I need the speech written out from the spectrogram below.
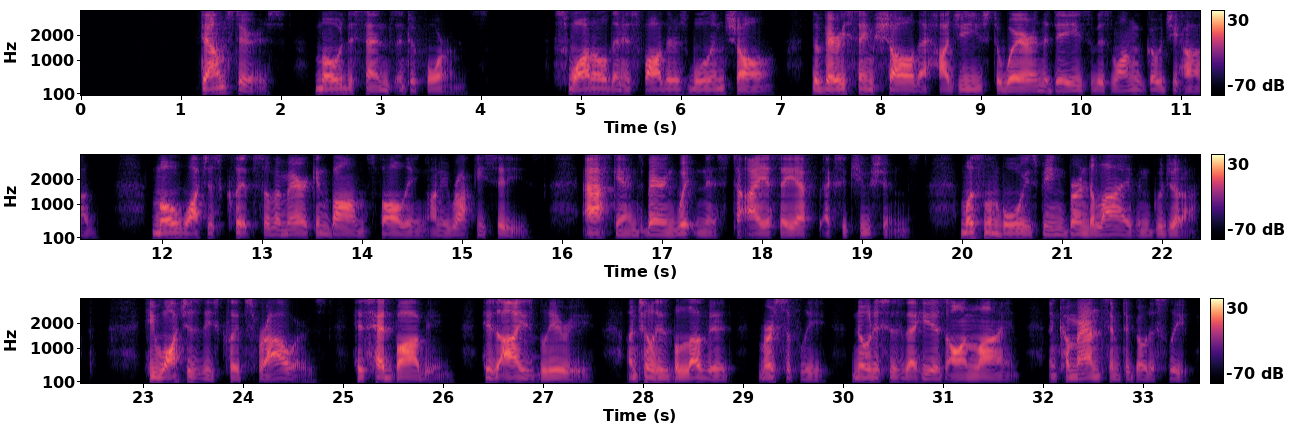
Downstairs, Mo descends into forums. Swaddled in his father's woolen shawl, the very same shawl that Haji used to wear in the days of his long ago jihad, Mo watches clips of American bombs falling on Iraqi cities, Afghans bearing witness to ISAF executions, Muslim boys being burned alive in Gujarat. He watches these clips for hours, his head bobbing, his eyes bleary, until his beloved, mercifully, notices that he is online and commands him to go to sleep.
